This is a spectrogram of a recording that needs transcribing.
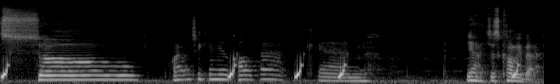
So, why don't you give me a call back and yeah, just call me back.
